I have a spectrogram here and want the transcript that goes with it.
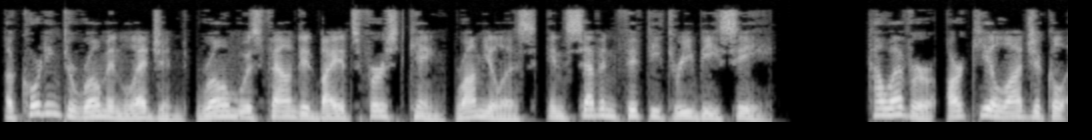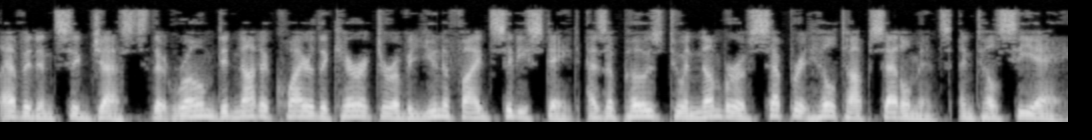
According to Roman legend, Rome was founded by its first king, Romulus, in 753 BC. However, archaeological evidence suggests that Rome did not acquire the character of a unified city-state as opposed to a number of separate hilltop settlements until ca.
